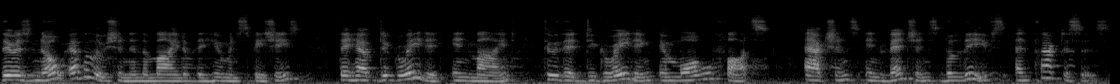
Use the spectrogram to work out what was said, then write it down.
There is no evolution in the mind of the human species, they have degraded in mind through their degrading immoral thoughts, actions, inventions, beliefs, and practices.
